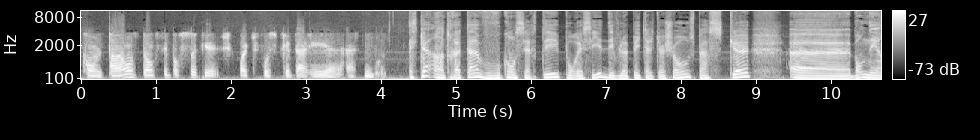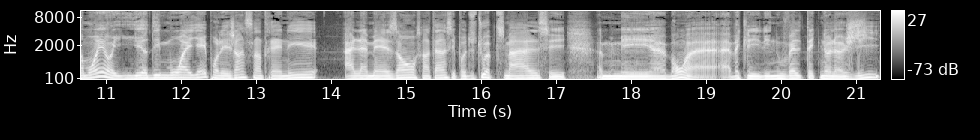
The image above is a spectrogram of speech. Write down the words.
qu'on le pense. Donc, c'est pour ça que je crois qu'il faut se préparer euh, à ce niveau-là. Est-ce qu'entre-temps, vous vous concertez pour essayer de développer quelque chose? Parce que, euh, bon, néanmoins, il y a des moyens pour les gens de s'entraîner à la maison, on s'entend, c'est pas du tout optimal. C'est, mais euh, bon, euh, avec les, nouvelles technologies,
